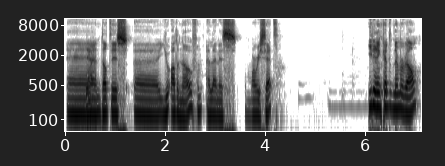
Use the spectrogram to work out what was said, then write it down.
En Ja. dat is You Oughta Know van Alanis Morissette. Iedereen kent het nummer wel.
